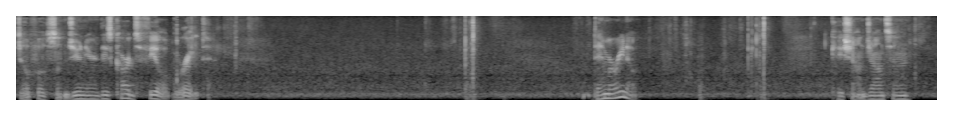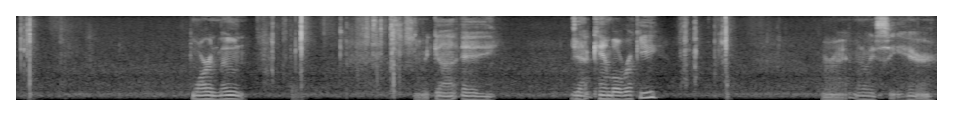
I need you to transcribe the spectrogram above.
Joe Folsom Jr. These cards feel great. Dan Marino, Keyshawn Johnson. Warren Moon. We got a Jack Campbell rookie. All right, what do we see here?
